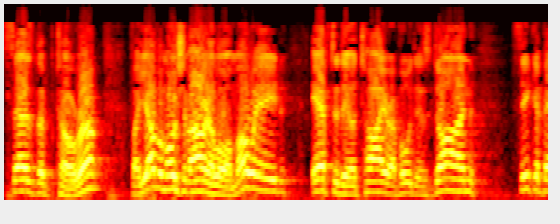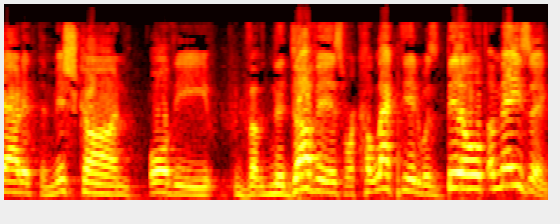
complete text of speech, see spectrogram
Says the Torah, Vayava Moshe Aaron Moed, after the entire Avodah is done, think about it, the Mishkan, all the, the were collected, was built, amazing.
